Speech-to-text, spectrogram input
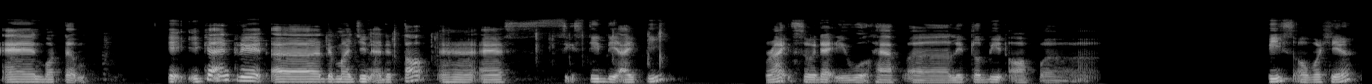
and bottom okay you can create uh, the margin at the top uh, as 60 dip right so that it will have a little bit of uh, piece over here.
